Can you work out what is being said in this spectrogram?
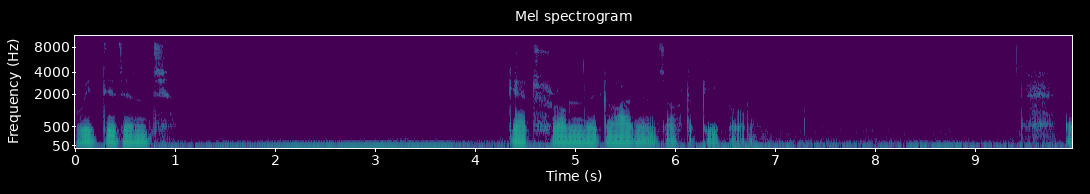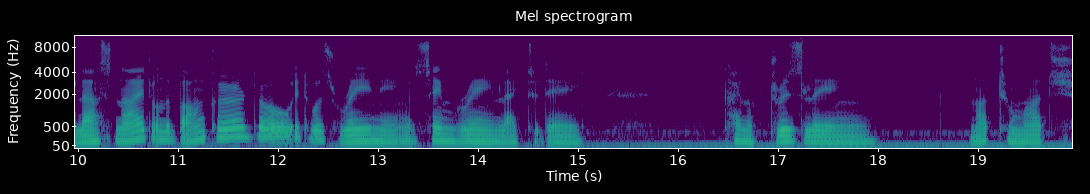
we didn't get from the gardens of the people. The last night on the bunker, though, it was raining, the same rain like today, kind of drizzling, not too much,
